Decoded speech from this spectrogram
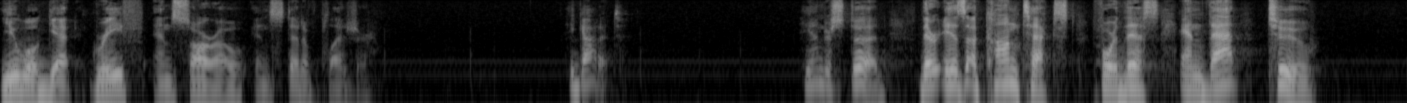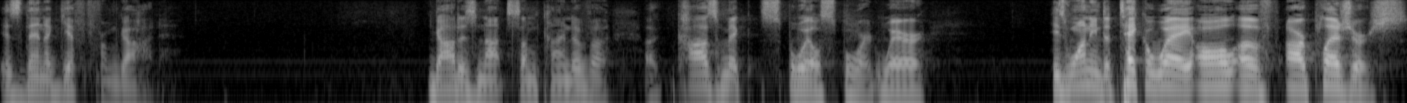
you will get grief and sorrow instead of pleasure. He got it. He understood. There is a context for this, and that too is then a gift from God. God is not some kind of a, a cosmic spoil sport where He's wanting to take away all of our pleasures.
